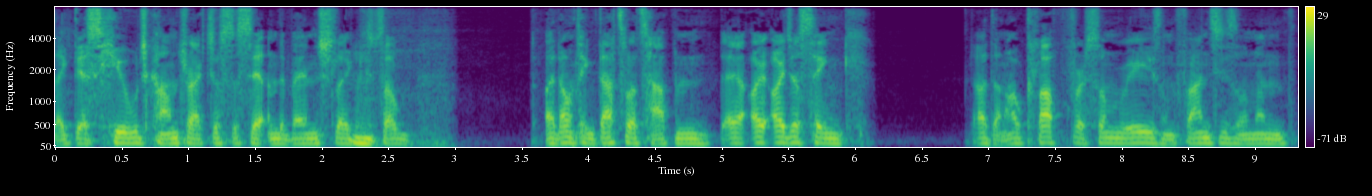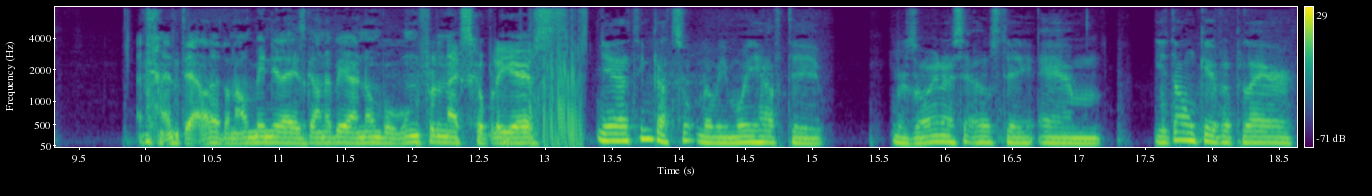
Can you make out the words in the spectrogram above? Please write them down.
like this huge contract just to sit on the bench. Like so, I don't think that's what's happened. Uh, I I just think I don't know Klopp for some reason fancies him and. And I don't know. Mignolet is going to be our number one for the next couple of years. Yeah, I think that's something that we might have to resign ourselves to. Um, you don't give a player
